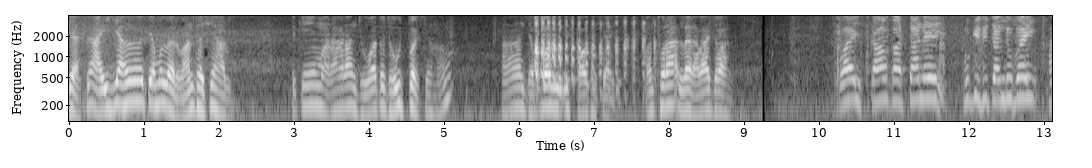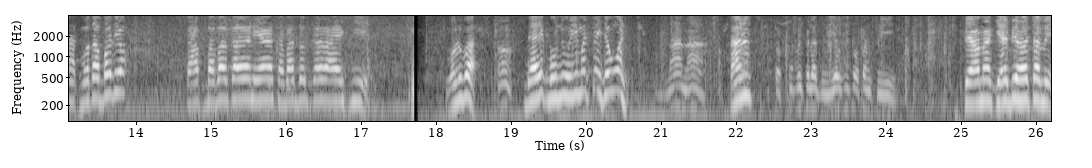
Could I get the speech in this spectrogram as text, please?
જેસે આવી ગયા હે તેમાં લડવાનું થશે સારું કે મારા હારાને જોવા તો જવું જ પડશે હા? હા જબ્બર ઇસ્કાવ થશે આજે. અને થોડા લડાવા જવા. ભાઈ સ્કાઉ કરતા નહીં. હું કીધું ચંદુભાઈ. હાથમાં તો આપવા દ્યો. સાપ બાબા કરવા ને આ સબાદો કરવા આવ્યા છીએ વનુભા હા. ડાયરેક્ટ બોનની ઓયરીમાં જ પઈ જવું ને? ના ના. તાનું? કકુભાઈ પેલા જોઈ આવશું ચોકન સુધી પેલામાં ઘેર બી હો તમે.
